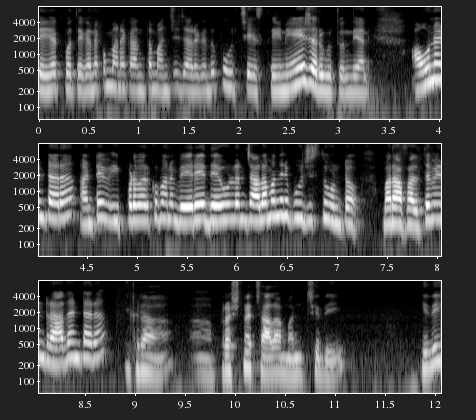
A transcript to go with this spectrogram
చేయకపోతే కనుక మనకు అంత మంచి జరగదు పూజ చేస్తేనే జరుగుతుంది అని. అవునంటారా? అంటే ఇప్పటివరకు మనం వేరే దేవుళ్ళని చాలామందిని పూజిస్తూ ఉంటాం. మరి ఆ ఫలితం ఏం రాదంటారా? ఇక్కడ ప్రశ్న చాలా మంచిది. ఇది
